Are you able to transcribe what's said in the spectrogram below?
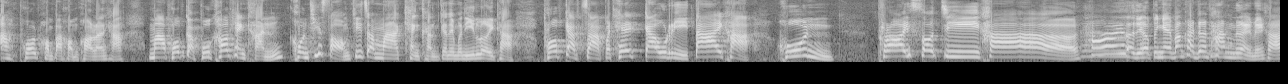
อะพูดหอมปากหอมคอแล้วนะคะ มาพบกับผู้เข้าแข่งขันคนที่ 2 ที่จะมาแข่งขันกันในวันนี้เลยค่ะ พบกับจากประเทศเกาหลีใต้ค่ะ คุณพลอยโซจีค่ะใช่สวัสดีครับเป็นไงบ้างคะ เดินทางเหนื่อยไหมคะ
